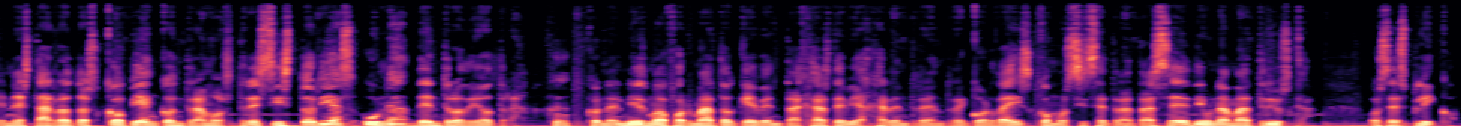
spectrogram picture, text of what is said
En esta rotoscopia encontramos tres historias una dentro de otra, con el mismo formato que Ventajas de viajar en tren, ¿recordáis? Como si se tratase de una matriusca. Os explico.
